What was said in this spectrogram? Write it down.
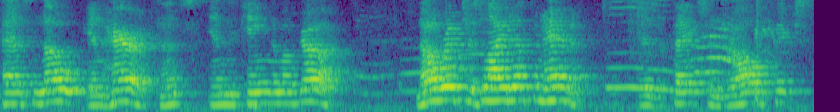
has no inheritance in the kingdom of God. No riches laid up in heaven. His affections are all fixed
